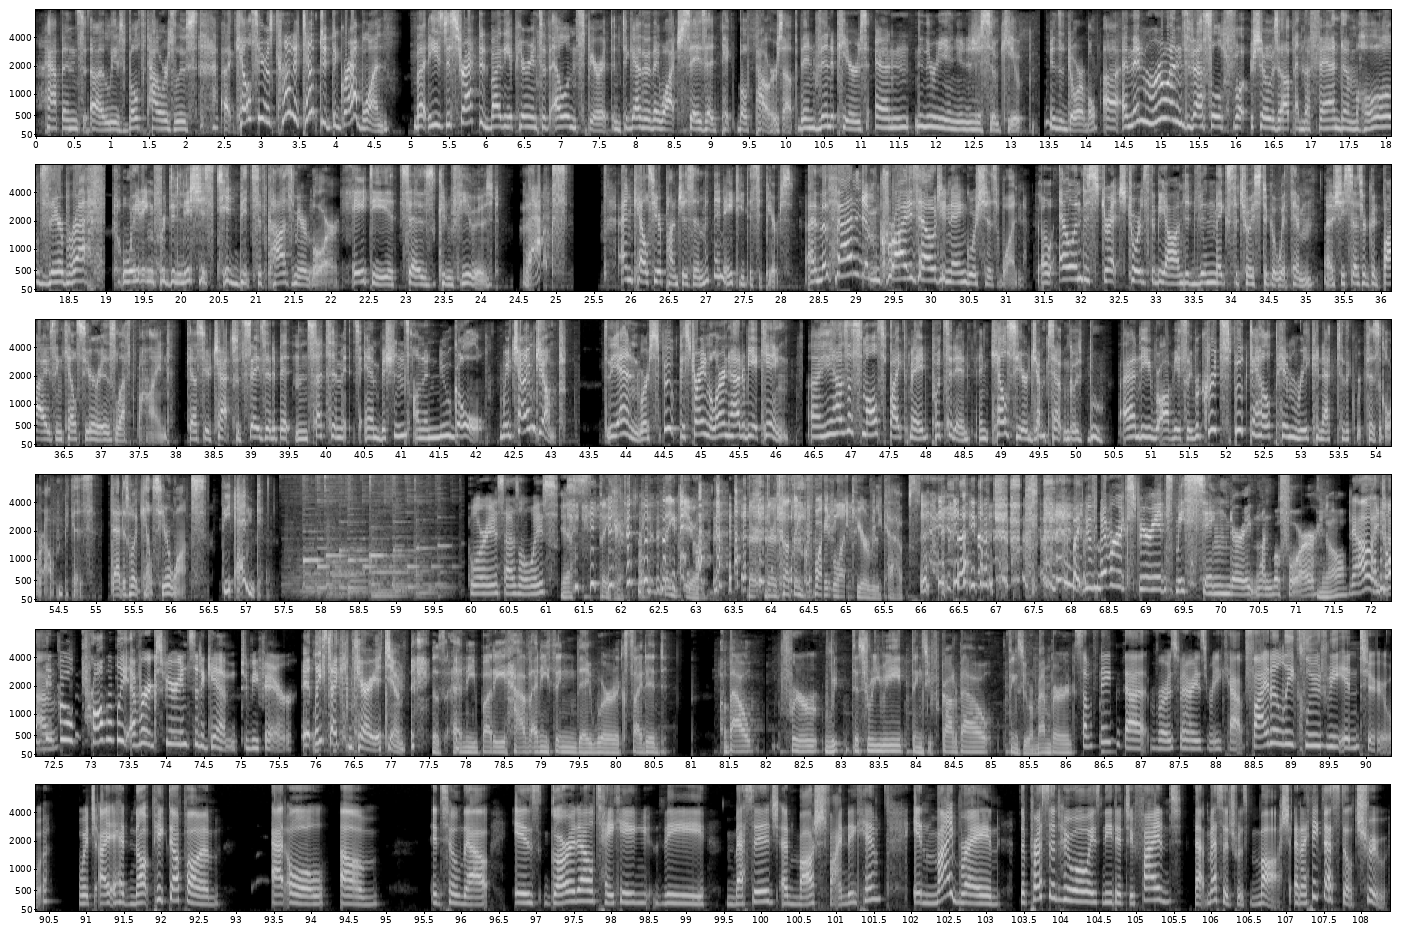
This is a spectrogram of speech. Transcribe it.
happens, uh, leaves both powers loose. Uh, Kelsier is kind of tempted to grab one, but he's distracted by the appearance of Elend's spirit, and together they watch Sazed pick both powers up. Then Vin appears, and the reunion is just so cute. It's adorable. Uh, and then Ruin's vessel shows up, and the fandom holds their breath, waiting for delicious tidbits of Cosmere lore. Ati says, confused, Vax? And Kelsier punches him, and then Ati disappears. And the fandom cries out in anguish as one. So Elend is stretched towards the beyond, and Vin makes the choice to go with him. Uh, she says her goodbyes, and Kelsier is left behind. Kelsier chats with Sazed a bit and sets him his ambitions on a new goal. We chime jump to the end, where Spook is trying to learn how to be a king. Uh, he has a small spike made, puts it in, and Kelsier jumps out and goes boo. And he obviously recruits Spook to help him reconnect to the physical realm because that is what Kelsier wants. The end. Glorious as always. Yes, thank you. thank you. There, there's nothing quite like your recaps. but you've never experienced me sing during one before. No. Now I don't have. think we'll probably ever experience it again, to be fair. At least I can carry a tune. Does anybody have anything they were excited about for re- this reread? Things you forgot about? Things you remembered? something that Rosemary's recap finally clued me into, which I had not picked up on at all um until now, is Goradel taking the message and Marsh finding him. In my brain, the person who always needed to find that message was Marsh, and I think that's still true.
